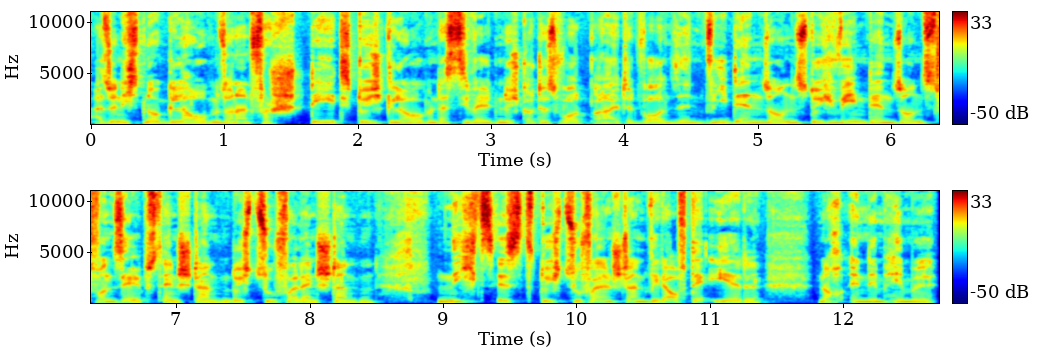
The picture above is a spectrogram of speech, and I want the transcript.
also nicht nur glauben, sondern versteht durch Glauben, dass die Welten durch Gottes Wort bereitet worden sind. Wie denn sonst? Durch wen denn sonst? Von selbst entstanden? Durch Zufall entstanden? Nichts ist durch Zufall entstanden, weder auf der Erde noch in dem Himmel.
